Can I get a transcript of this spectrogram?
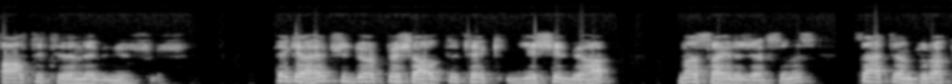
6 trenine biniyorsunuz. Peki hepsi 4 5 6 tek yeşil bir hat. Nasıl ayıracaksınız? Zaten durak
